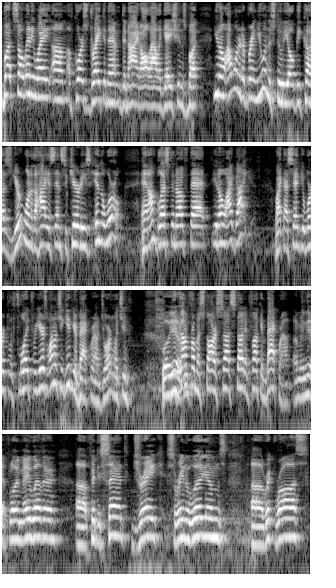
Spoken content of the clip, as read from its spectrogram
But so anyway, um, of course, Drake and them denied all allegations. But you know, I wanted to bring you in the studio because you're one of the highest end securities in the world, and I'm blessed enough that you know I got you. Like I said, you worked with Floyd for years. Why don't you give your background, Jordan? What you, Well, yeah. you come from a star-studded fucking background. I mean, yeah, Floyd Mayweather, uh, 50 Cent, Drake, Serena Williams, uh, Rick Ross,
